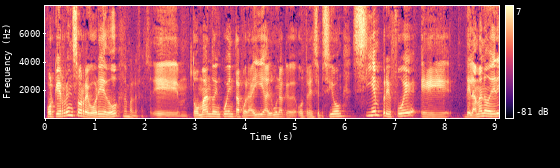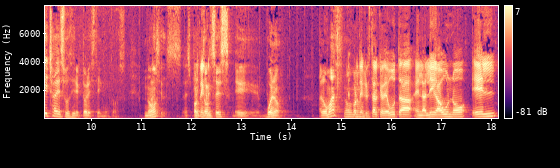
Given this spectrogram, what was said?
Porque Renzo Reboredo, No es mal defensa. eh, tomando en cuenta por ahí alguna que otra excepción, siempre fue eh, de la mano derecha de sus directores técnicos, ¿no? Entonces, eh, bueno, ¿algo más? No, Sporting no. Cristal que debuta en la Liga 1 el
